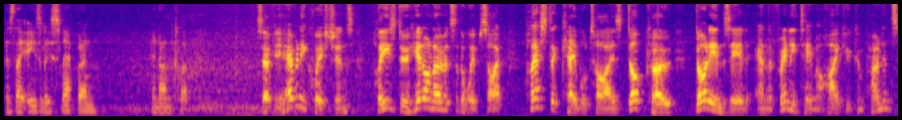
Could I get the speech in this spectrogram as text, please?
as they easily snap in and unclip. So if you have any questions, please do head on over to the website plasticcableties.co.nz and the friendly team at HiQ Components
